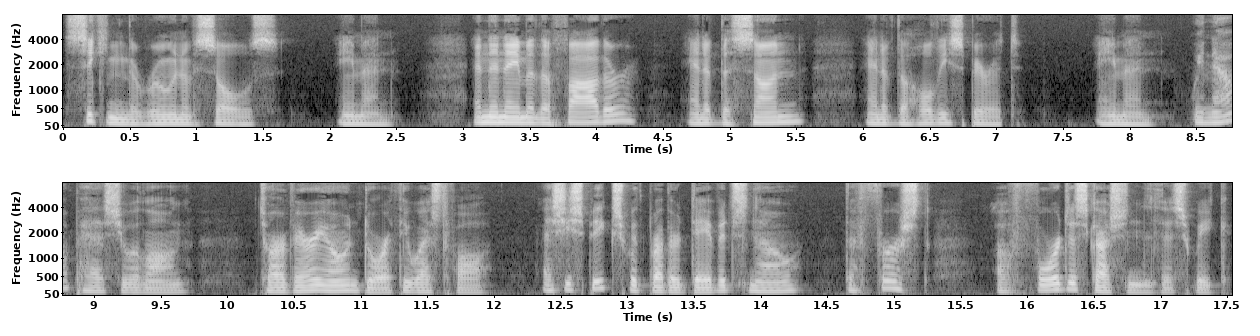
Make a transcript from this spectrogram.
seeking the ruin of souls. Amen. In the name of the Father, and of the Son, and of the Holy Spirit. Amen. We now pass you along to our very own Dorothy Westfall as she speaks with Brother David Snow, the first of four discussions this week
